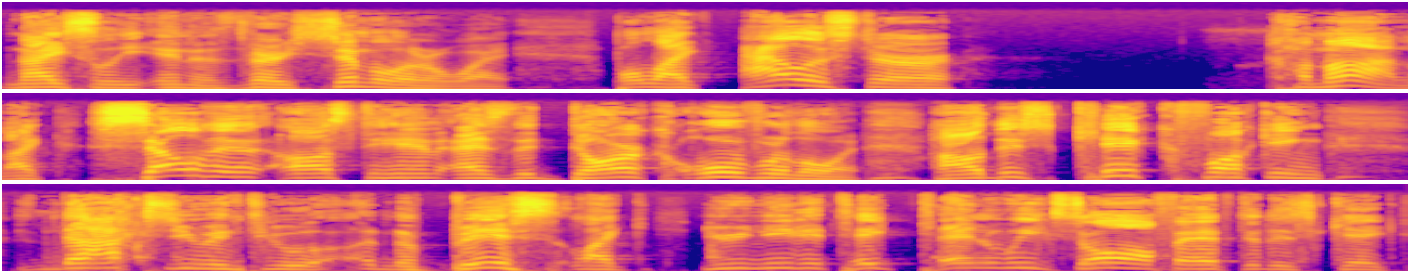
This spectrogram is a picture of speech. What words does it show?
nicely in a very similar way. But like Aleister, come on, like sell him, us to him as the Dark Overlord. How this kick fucking knocks you into an abyss. Like you need to take ten weeks off after this kick.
